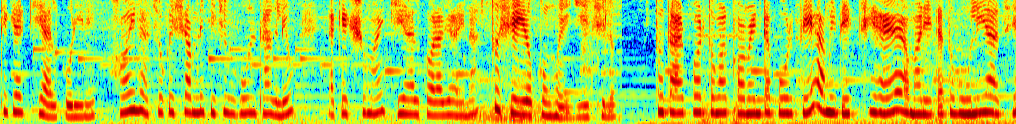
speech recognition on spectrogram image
থেকে আর খেয়াল করিনি। হয় না, চোখের সামনে কিছু ভুল থাকলেও এক এক সময় খেয়াল করা যায় না। তো সেই রকম হয়ে গিয়েছিল। তো তারপর তোমার কমেন্টটা পড়তে আমি দেখছি হ্যাঁ আমার এটা তো ভুলই আছে।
